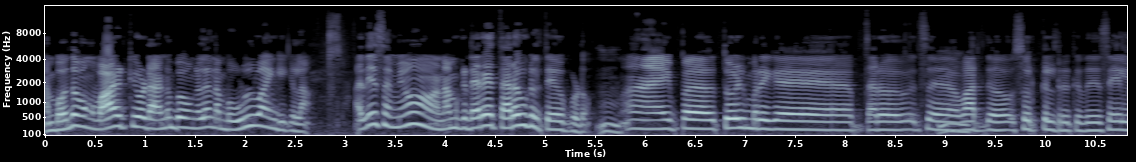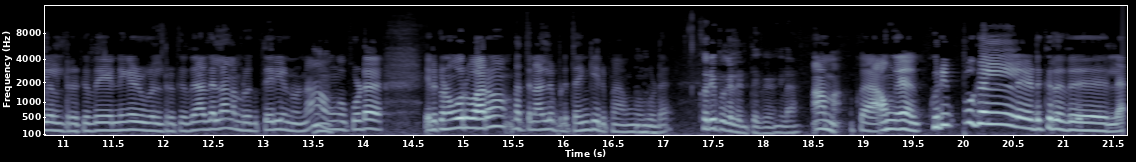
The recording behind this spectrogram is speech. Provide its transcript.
நம்ம வந்து அவங்க வாழ்க்கையோட அனுபவங்களை நம்ம உள்வாங்கிக்கலாம். அதே சமயம் நமக்கு நிறைய தரவுகள் தேவைப்படும். இப்ப தொழில்முறை தரவு வார்த்தை சொற்கள் இருக்குது செயல்கள் இருக்குது நிகழ்வுகள் இருக்குது அதெல்லாம் நம்மளுக்கு தெரியணும்னா அவங்க கூட இருக்கணும். ஒரு வாரம் பத்து நாள் இப்படி தங்கி இருப்பேன் அவங்க கூட. குறிப்புகள் எடுத்துக்குவீங்களா ஆமா. கு- அவங்க குறிப்புகள் எடுக்கிறதுல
